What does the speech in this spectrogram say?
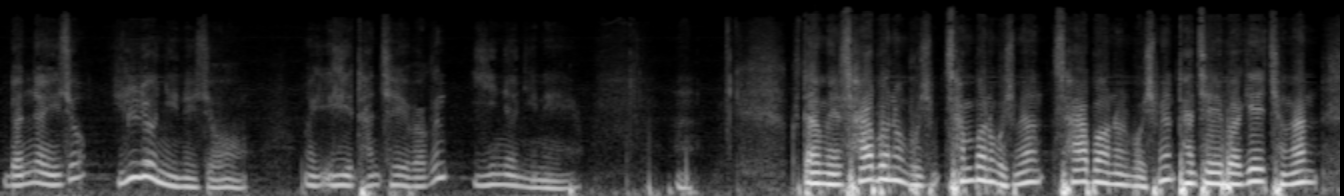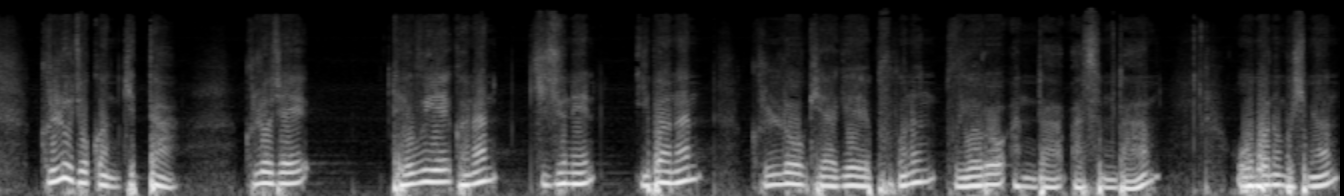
몇 년이죠? 1년 이내죠. 이 단체 협약은 2년 이내예요. 그 다음에 4번을 보시면, 3번을 보시면, 4번을 보시면 단체 협약에 정한 근로 조건, 기타, 근로자의 대우에 관한 기준에 위반한 근로계약의 부분은 무효로 한다. 맞습니다. 5번을 보시면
